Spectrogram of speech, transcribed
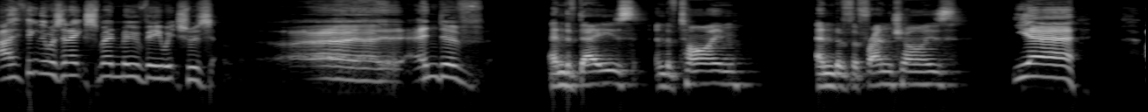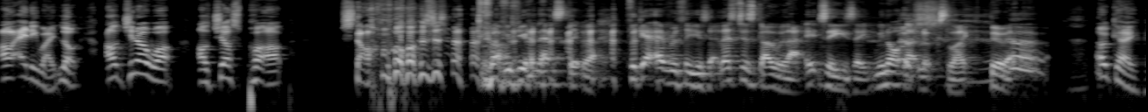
I think there was an X Men movie which was uh, end of End of Days, End of Time, End of the franchise. Yeah. Oh, anyway, look. I'll. Do you know what? I'll just put up Star Wars. yeah, let's stick with that. Forget everything you said. Let's just go with that. It's easy. We know what that looks like. Do it. okay,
